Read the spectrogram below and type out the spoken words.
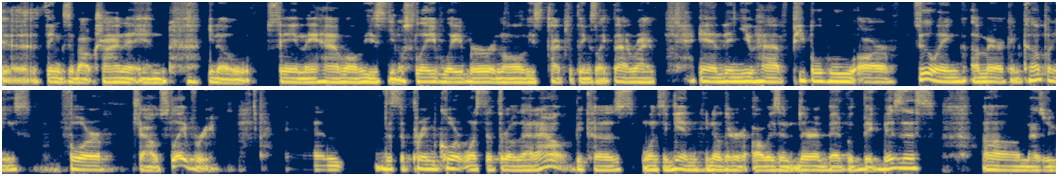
uh, things about China and you know saying they have all these you know slave labor and all these types of things like that, right? And then you have people who are suing American companies for child slavery, and the Supreme Court wants to throw that out because once again, you know, they're always in, they're in bed with big business. Um, as we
